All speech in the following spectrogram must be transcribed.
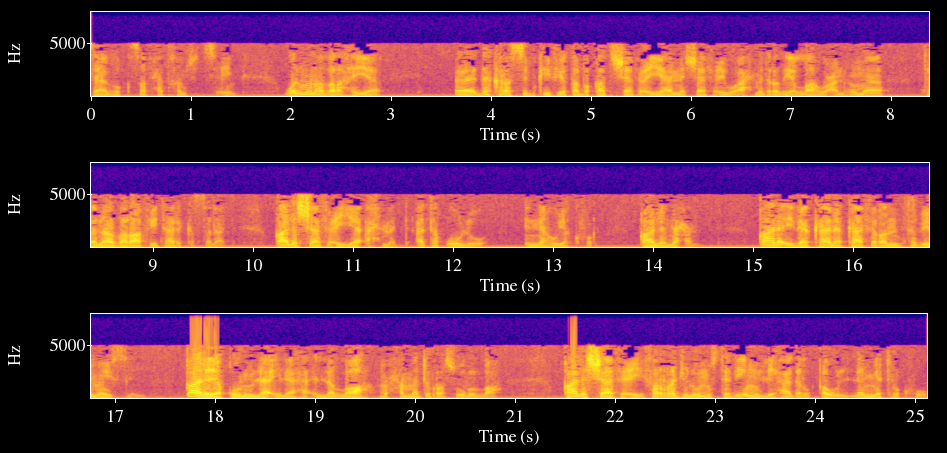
سابق صفحة 95 والمناظرة هي ذكر السبكي في طبقات الشافعية أن الشافعي وأحمد رضي الله عنهما تناظرا في تارك الصلاة. قال الشافعي يا أحمد أتقول إنه يكفر؟ قال نعم. قال إذا كان كافرا فبما يسلم؟ قال يقول لا إله إلا الله محمد رسول الله. قال الشافعي فالرجل مستديم لهذا القول لم يتركه.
